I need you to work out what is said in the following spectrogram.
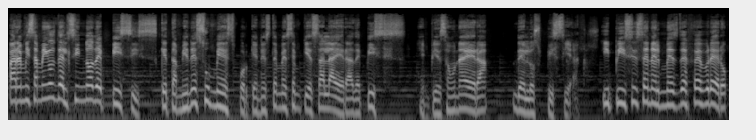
Para mis amigos del signo de Pisces, que también es un mes porque en este mes empieza la era de Pisces empieza una era de los piscianos. Y Piscis en el mes de febrero,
